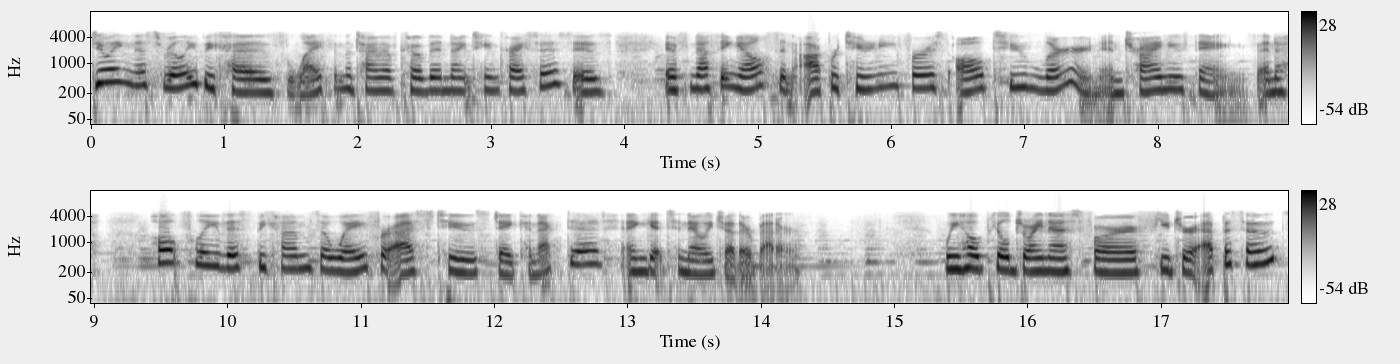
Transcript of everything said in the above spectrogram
doing this really because life in the time of COVID 19 crisis is, if nothing else, an opportunity for us all to learn and try new things. And hopefully, this becomes a way for us to stay connected and get to know each other better. We hope you'll join us for future episodes.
